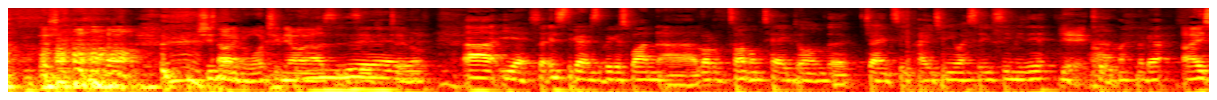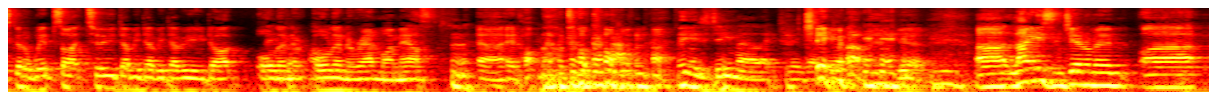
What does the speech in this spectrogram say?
She's not even watching now. I asked her to if it turned off. Uh, yeah, so Instagram's the biggest one. Uh, a lot of the time I'm tagged on the JMT page anyway, so you'll see me there. Yeah, cool. Uh, about. Uh, he's got a website too, www.allinaroundmymouth uh, at hotmail.com. I think it's Gmail actually. Gmail. Yeah. Uh, ladies and gentlemen, uh,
